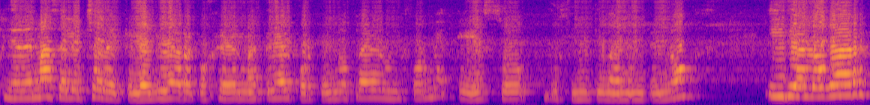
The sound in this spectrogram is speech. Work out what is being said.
Y además el hecho de que le ayude a recoger el material porque no trae el uniforme, eso definitivamente no. Y dialogar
